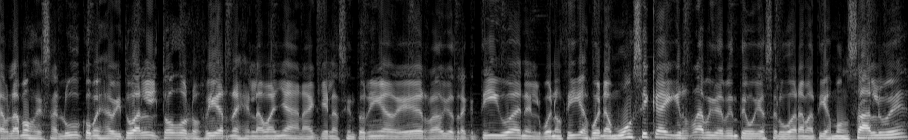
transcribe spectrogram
hablamos de salud como es habitual todos los viernes en la mañana aquí en la sintonía de Radio Atractiva en el Buenos Días, Buena Música y rápidamente voy a saludar a Matías Monsalve,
